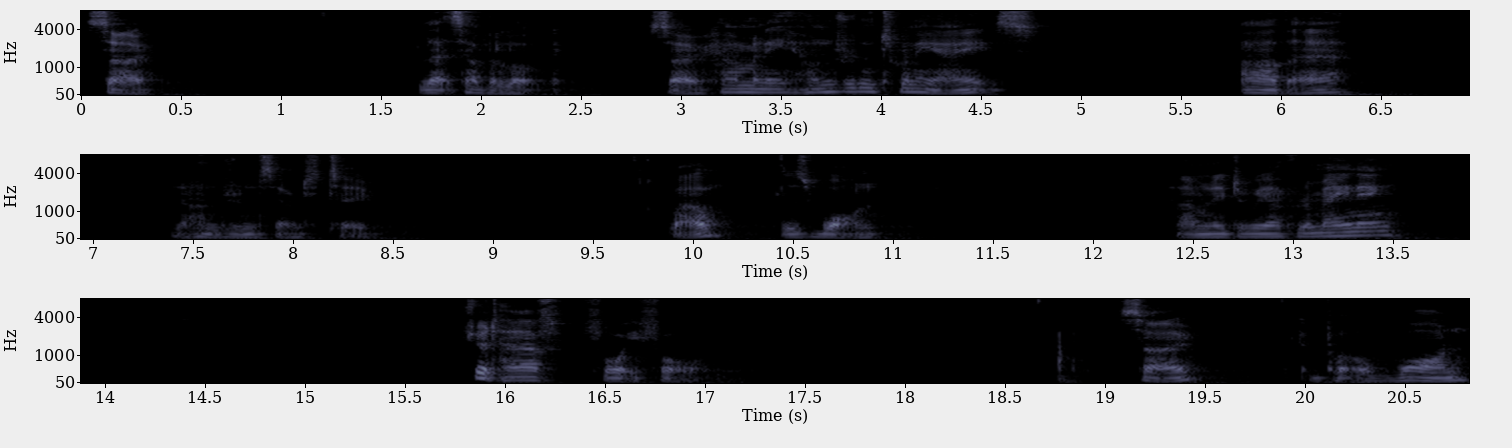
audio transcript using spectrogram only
So let's have a look. So how many 128s are there in 172? Well, there's one. How many do we have remaining? Should have 44. So I can put a 1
